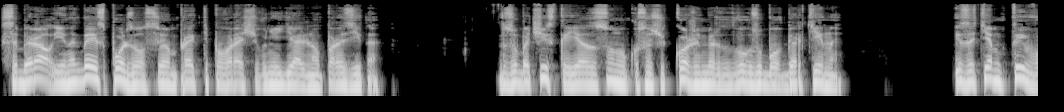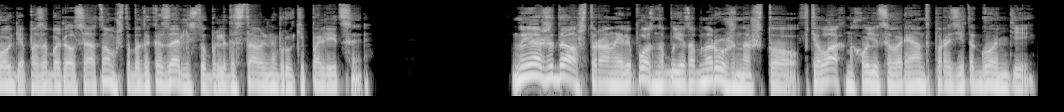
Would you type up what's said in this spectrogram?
Собирал и иногда использовал в своем проекте по выращиванию идеального паразита – Зубочисткой я засунул кусочек кожи между двух зубов Бертины. И затем ты, Воге, позаботился о том, чтобы доказательства были доставлены в руки полиции. Но я ожидал, что рано или поздно будет обнаружено, что в телах находится вариант паразита Гондии.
